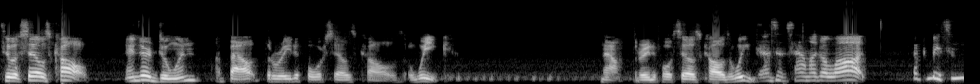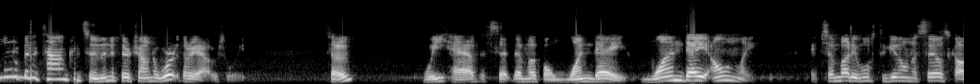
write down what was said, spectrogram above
to a sales call. And they're doing about three to four sales calls a week. Now, three to four sales calls a week doesn't sound like a lot. That could be some little bit of time consuming if they're trying to work three hours a week. So, we have set them up on one day, one day only. If somebody wants to get on a sales call,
